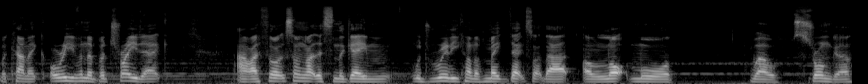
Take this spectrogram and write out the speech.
mechanic or even a betray deck. And I feel like something like this in the game would really kind of make decks like that a lot more, well, stronger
